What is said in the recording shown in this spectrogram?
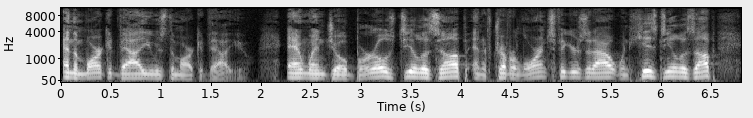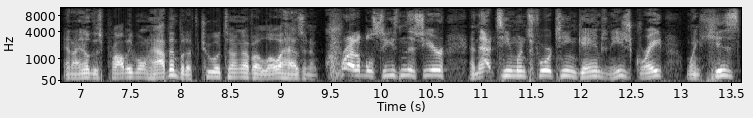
And the market value is the market value. And when Joe Burrow's deal is up, and if Trevor Lawrence figures it out, when his deal is up, and I know this probably won't happen, but if Tua Tagovailoa has an incredible season this year, and that team wins 14 games, and he's great, when his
